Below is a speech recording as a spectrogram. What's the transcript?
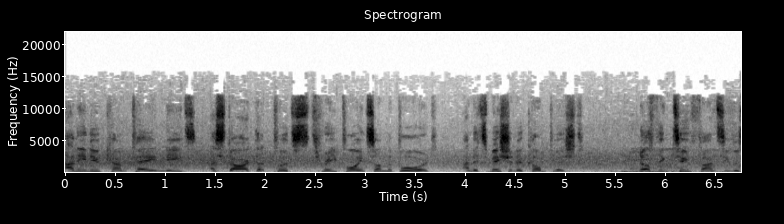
any new campaign needs a start that puts three points on the board, and it's mission accomplished. Nothing too fancy was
